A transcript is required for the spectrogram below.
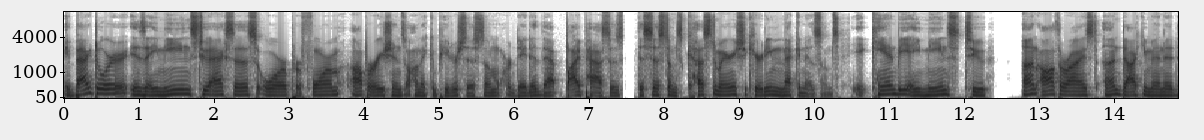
A backdoor is a means to access or perform operations on a computer system or data that bypasses the system's customary security mechanisms. It can be a means to unauthorized, undocumented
